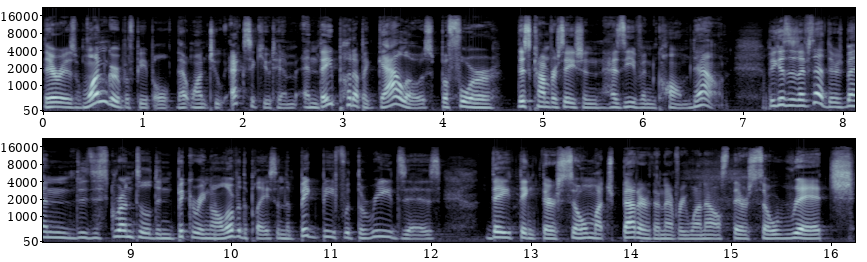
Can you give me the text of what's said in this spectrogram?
there is one group of people that want to execute him and they put up a gallows before this conversation has even calmed down because as i've said there's been disgruntled and bickering all over the place and the big beef with the reeds is they think they're so much better than everyone else they're so rich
